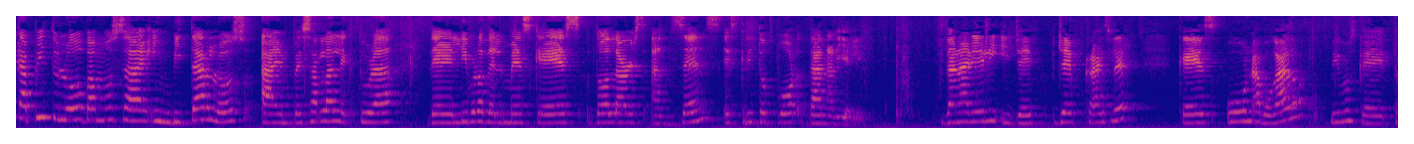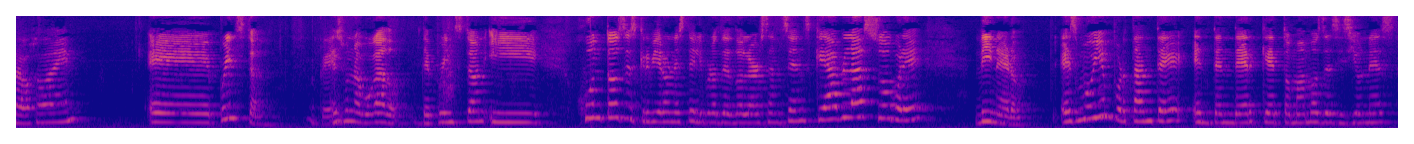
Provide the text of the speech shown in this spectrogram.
capítulo vamos a invitarlos a empezar la lectura del libro del mes que es Dollars and Cents, escrito por Dan Ariely. Dan Ariely y Jeff, Jeff Chrysler, que es un abogado, vimos que trabajaba en... Eh, Princeton. Es un abogado de Princeton y juntos escribieron este libro de Dollars and Cents que habla sobre dinero. Es muy importante entender que tomamos decisiones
